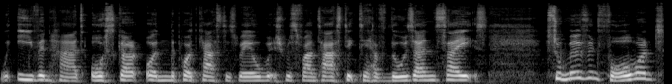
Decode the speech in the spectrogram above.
We even had OSCR on the podcast as well, which was fantastic to have those insights. So moving forward,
